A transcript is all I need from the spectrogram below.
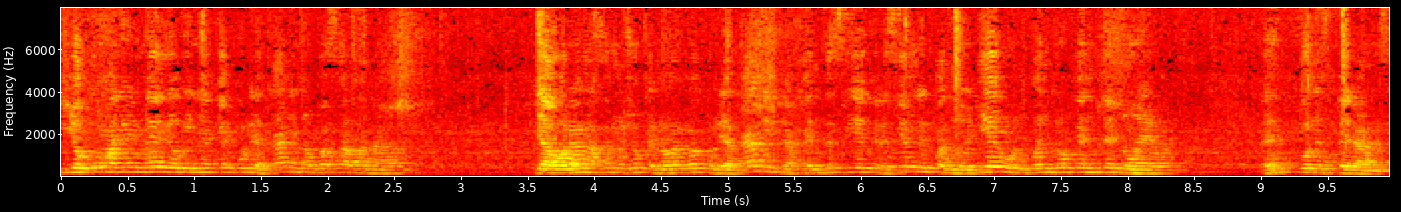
Y yo como año y medio vine aquí a Culiacán y no pasaba nada. Y ahora hace mucho que no vengo a Culiacán y la gente sigue creciendo y cuando llego encuentro gente nueva, ¿eh? con esperanza.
